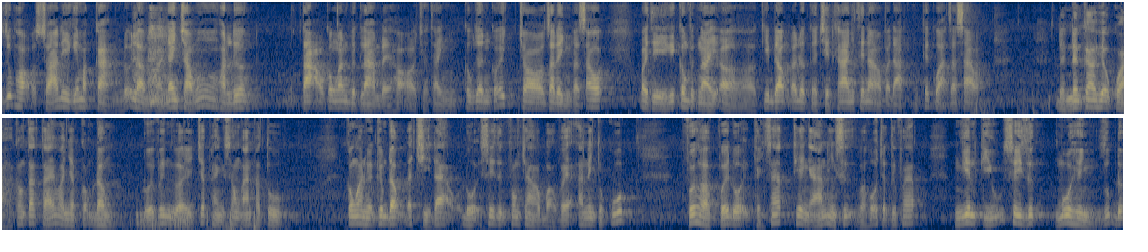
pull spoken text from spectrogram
giúp họ xóa đi cái mặc cảm, lỗi lầm và nhanh chóng hoàn lương, tạo công an việc làm để họ trở thành công dân có ích cho gia đình và xã hội. Vậy thì cái công việc này ở Kim Động đã được triển khai như thế nào và đạt kết quả ra sao ạ? Để nâng cao hiệu quả công tác tái hòa nhập cộng đồng đối với người chấp hành xong án phạt tù, Công an huyện Kim Động đã chỉ đạo đội xây dựng phong trào bảo vệ an ninh Tổ quốc phối hợp với đội cảnh sát thi hành án hình sự và hỗ trợ tư pháp nghiên cứu xây dựng mô hình giúp đỡ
